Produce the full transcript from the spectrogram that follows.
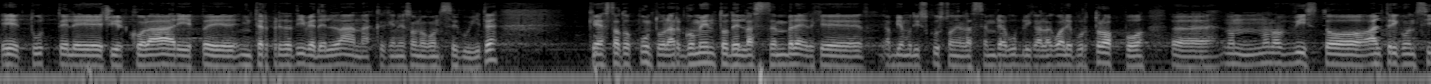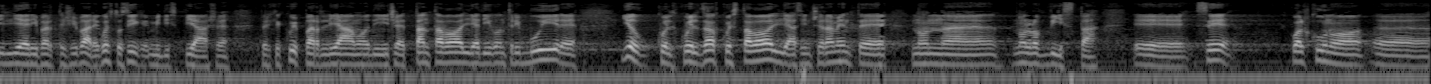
e tutte le circolari interpretative dell'ANAC che ne sono conseguite che è stato appunto l'argomento che abbiamo discusso nell'assemblea pubblica alla quale purtroppo eh, non, non, ho visto altri consiglieri partecipare, questo sì che mi dispiace perché qui parliamo di cioè, tanta voglia di contribuire, io quel, quel, questa voglia sinceramente non, eh, non l'ho vista, e se qualcuno eh,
